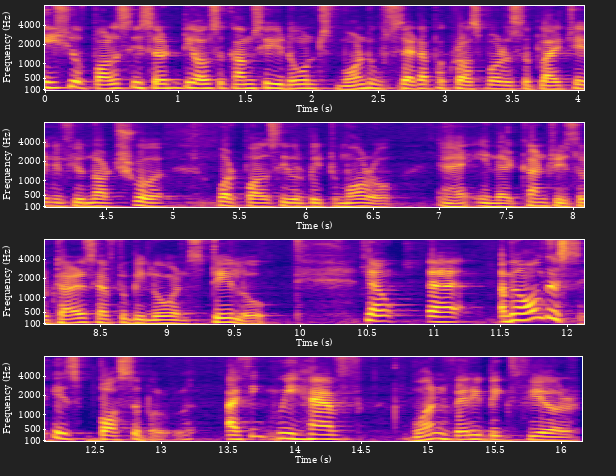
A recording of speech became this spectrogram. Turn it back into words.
issue of policy certainty also comes here. You don't want to set up a cross-border supply chain if you're not sure what policy will be tomorrow uh, in that country. So tariffs have to be low and stay low. Now, uh, I mean, all this is possible. I think we have one very big fear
